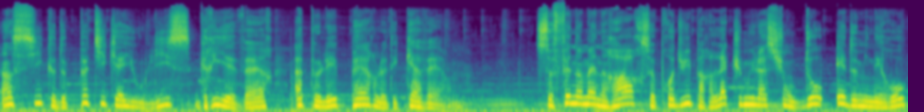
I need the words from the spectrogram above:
ainsi que de petits cailloux lisses, gris et verts, appelés perles des cavernes. Ce phénomène rare se produit par l'accumulation d'eau et de minéraux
